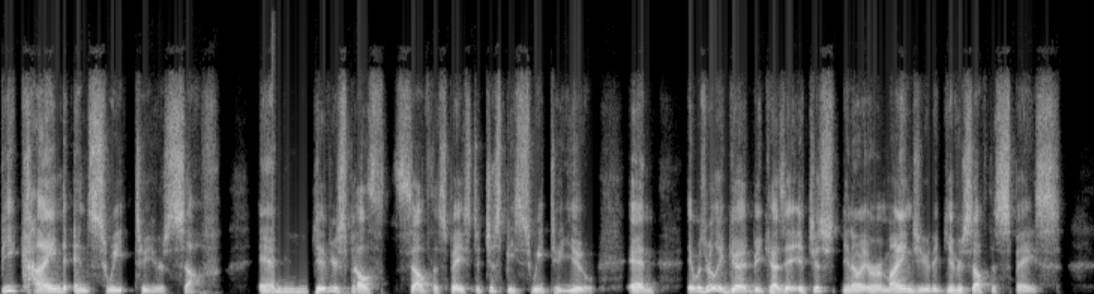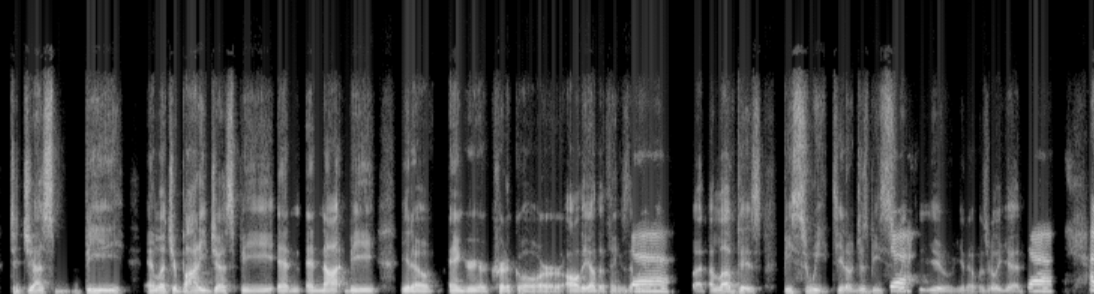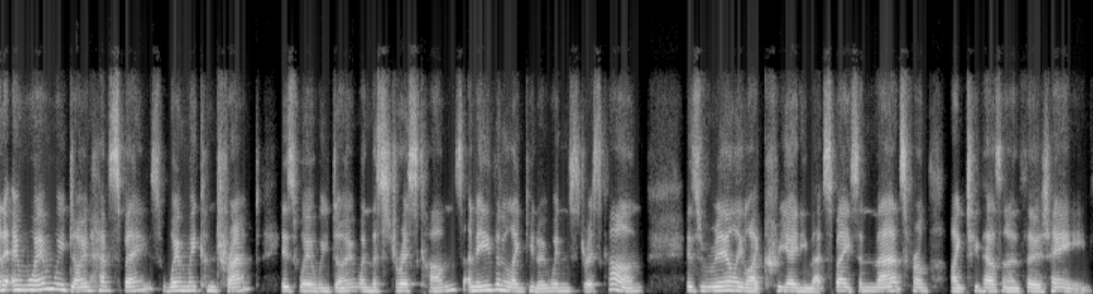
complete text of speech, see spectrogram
be kind and sweet to yourself and mm-hmm. give yourself self the space to just be sweet to you. And it was really good because it, it just, you know, it reminds you to give yourself the space to just be and let your body just be and and not be, you know, angry or critical or all the other things that yeah. We, but I loved his be sweet, you know, just be sweet yeah. to you. You know, it was really good. Yeah. And and when we don't have space, when we contract is where we don't, when the stress comes. And even like, you know, when stress comes, is really like creating that space. And that's from like 2013.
